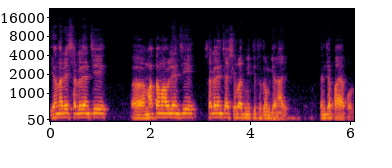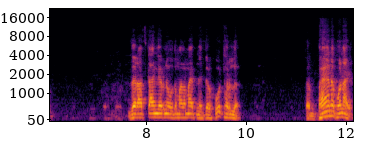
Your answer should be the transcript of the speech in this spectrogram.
येणारे सगळ्यांचे माता मावल्यांचे सगळ्यांचे आशीर्वाद मी तिथं जाऊन घेणार आहे. त्यांच्या पाया पडून. जर आज काय निर्णय होतो मला माहीत नाही. जर हो ठरलं तर भयानक होणार आहे.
